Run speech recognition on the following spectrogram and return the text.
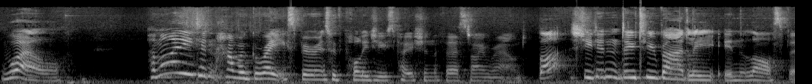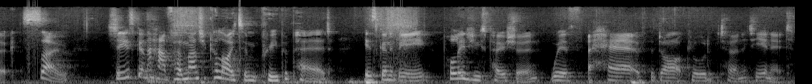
Well, Hermione didn't have a great experience with Polyjuice Potion the first time round, but she didn't do too badly in the last book. So she's going to have her magical item pre-prepared. It's going to be Polyjuice Potion with a hair of the Dark Lord of Eternity in it,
